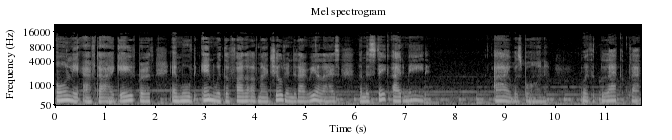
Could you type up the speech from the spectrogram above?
Only after I gave birth and moved in with the father of my children did I realize the mistake I'd made. I was born with black, black,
